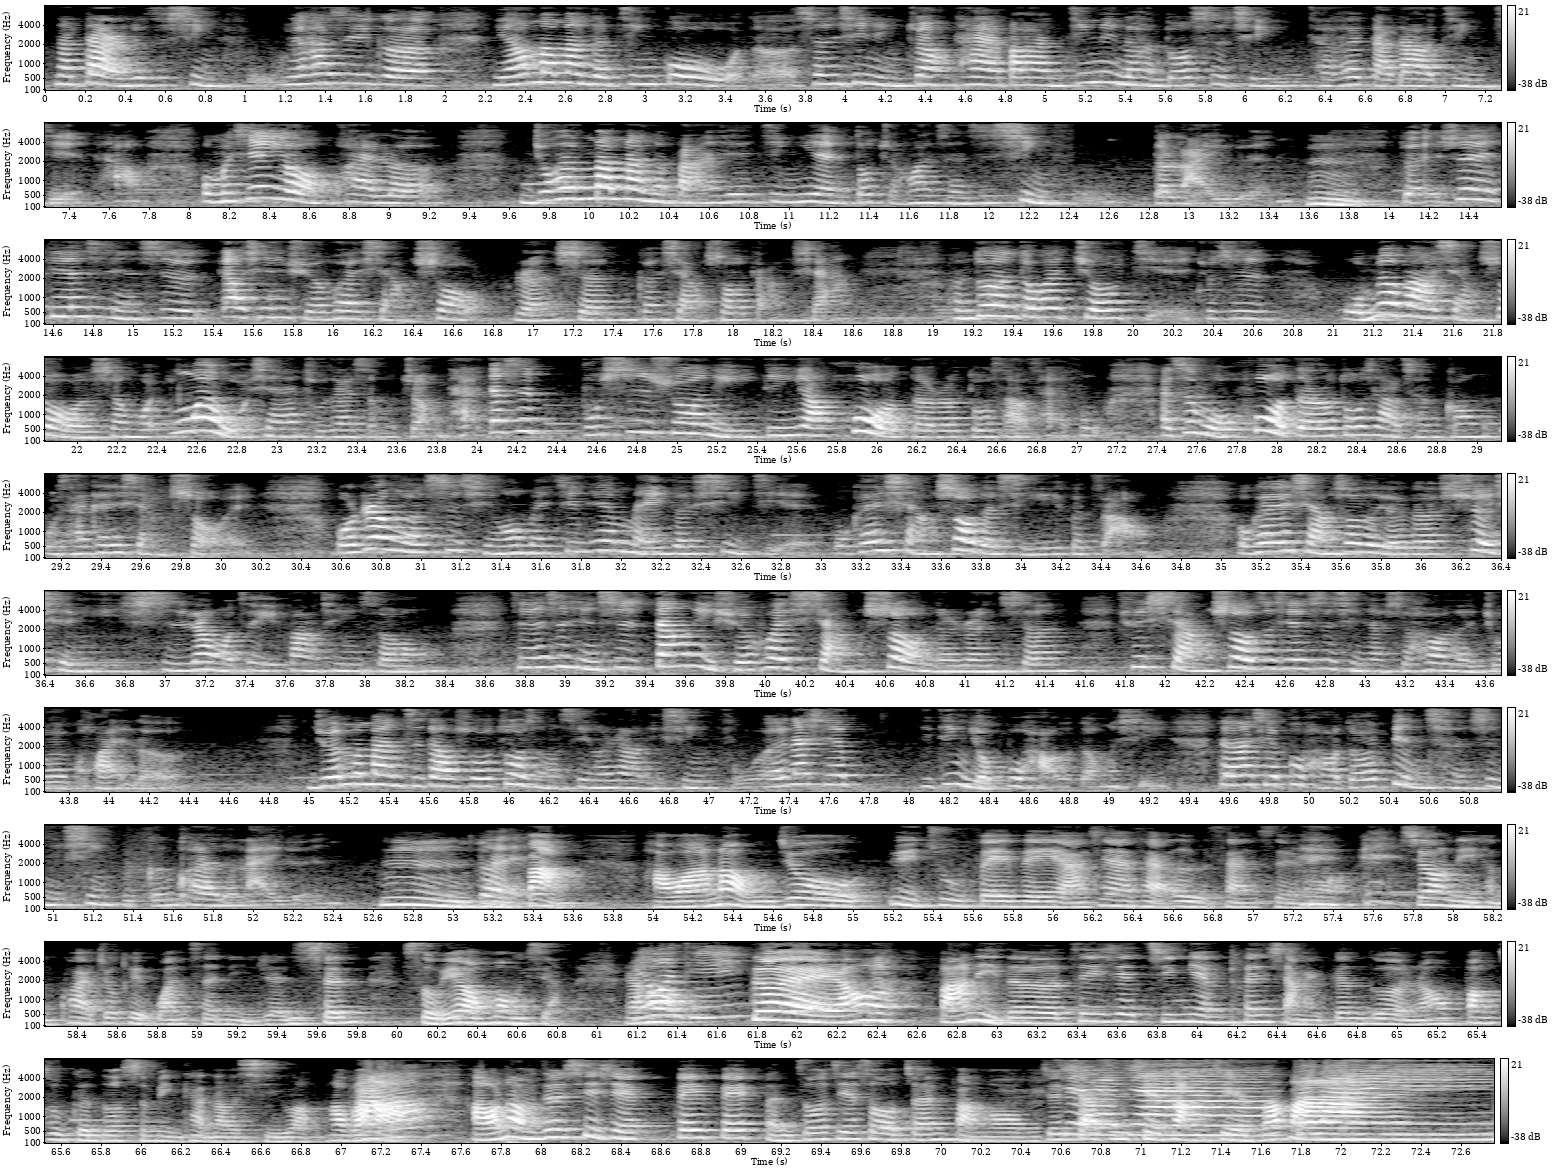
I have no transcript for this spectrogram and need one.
那大人就是幸福，因为它是一个你要慢慢的经过我的身心灵状态，包含经历的很多事情才会达到的境界。好，我们先有很快乐，你就会慢慢的把那些经验都转换成是幸福的来源。嗯对，所以这件事情是要先学会享受人生跟享受当下。很多人都会纠结，就是我没有办法享受我的生活，因为我现在处在什么状态。但是不是说你一定要获得了多少财富，还是我获得了多少成功，我才可以享受？诶，我任何事情，我每今天每一个细节，我可以享受的洗一个澡，我可以享受的有一个睡前仪式，让我自己放轻松。这件事情是，当你学会享受你的人生，去享受这些事情的时候呢，你就会快乐。你就会慢慢知道说做什么事情会让你幸福，而那些一定有不好的东西，但那些不好都会变成是你幸福跟快乐的来源。嗯，对很棒。好啊，那我们就预祝菲菲啊，现在才二十三岁嘛，希望你很快就可以完成你人生所要梦想。然后没问题对，然后把你的这些经验分享给更多人，然后帮助更多生命看到希望，好不好？好好，那我们就谢谢菲菲本周接受专访哦，我们就下次线上见，拜拜拜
